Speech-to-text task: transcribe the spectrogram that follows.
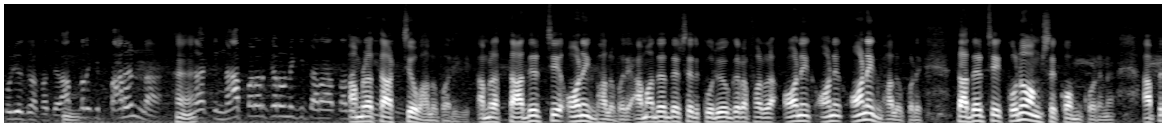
কোরিওগ্রাফারদের। আপনারা কি পারেন না? হ্যাঁ। নাকি না পারার কারণে কি তারা আমরা তার চেয়েও ভালো পারি। আমরা তাদের চেয়ে অনেক ভালো পারি। আমাদের দেশের কোরিওগ্রাফাররা অনেক অনেক অনেক ভালো করে। তাদের চেয়ে কোনো অংশে কম করে না। আপনি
